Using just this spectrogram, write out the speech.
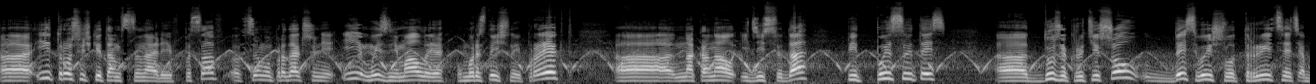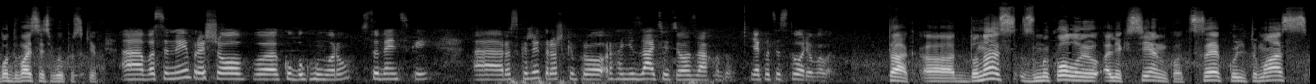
е, і трошечки там сценаріїв писав в цьому продакшені. І ми знімали гумористичний проект е, на канал Іді сюди. Підписуйтесь. Е, Дуже круті шоу. Десь вийшло 30 або 20 випусків. Восени пройшов Кубок гумору студентський. Розкажи трошки про організацію цього заходу. Як ви це створювали? Так, до нас з Миколою Алєксєнко, це культмас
